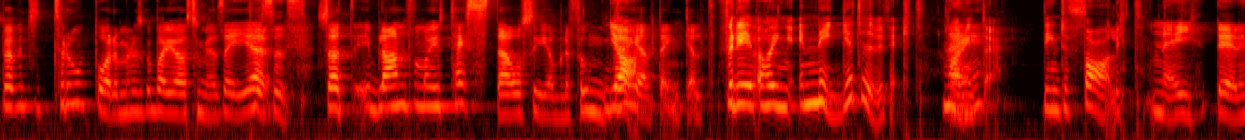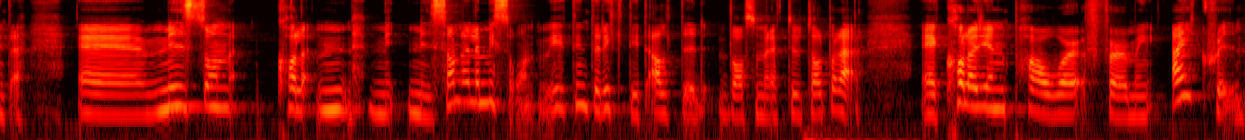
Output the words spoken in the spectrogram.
behöver inte tro på det men du ska bara göra som jag säger. Precis. Så att ibland får man ju testa och se om det funkar Ja. helt enkelt. För det har ingen en negativ effekt. Har Nej. det inte. Det är inte farligt. Nej, det är det inte. Eh, mison, kolla, mison eller mison, vet inte riktigt alltid vad som är rätt uttal på det här. Eh, Collagen Power Firming Eye Cream.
